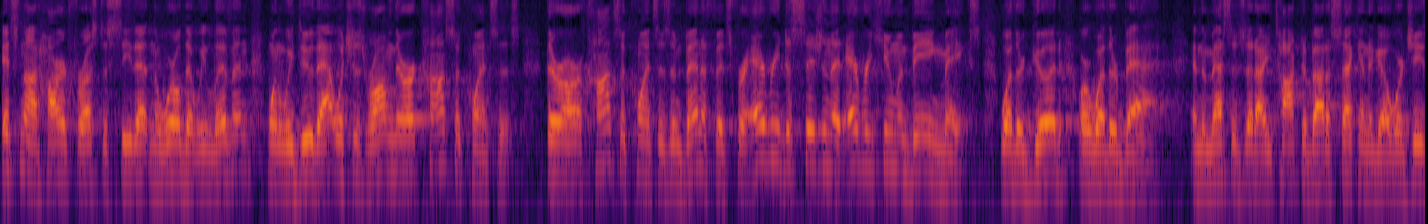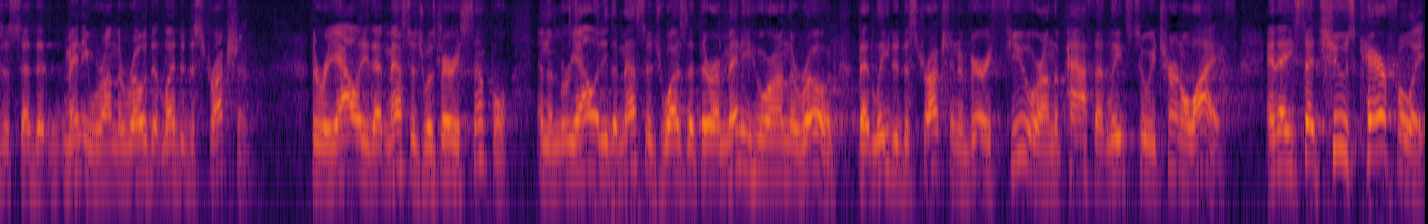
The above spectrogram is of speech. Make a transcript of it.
It's not hard for us to see that in the world that we live in. When we do that which is wrong, there are consequences. There are consequences and benefits for every decision that every human being makes, whether good or whether bad and the message that I talked about a second ago, where Jesus said that many were on the road that led to destruction. The reality of that message was very simple. And the reality of the message was that there are many who are on the road that lead to destruction, and very few are on the path that leads to eternal life. And that he said, choose carefully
